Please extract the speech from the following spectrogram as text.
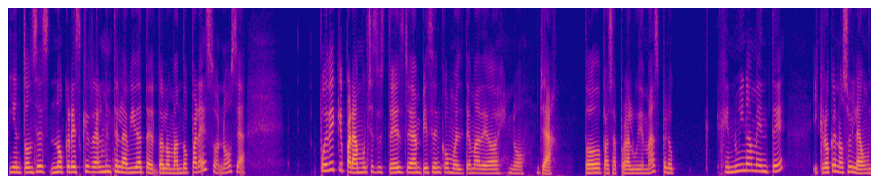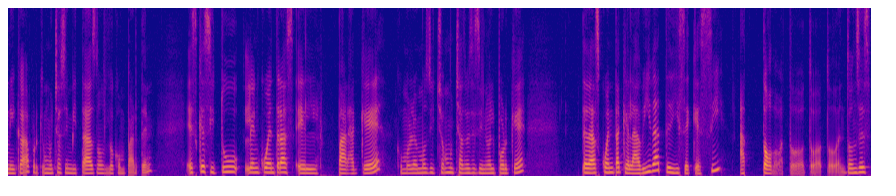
y entonces no crees que realmente la vida te, te, lo mandó para eso, ¿no? O sea, puede que para muchos de ustedes ya empiecen como el tema de, ay, no, ya, todo pasa por algo y demás, pero genuinamente, y creo que no soy la única, porque muchas invitadas nos lo comparten, es que si tú le encuentras el para qué, como lo hemos dicho muchas veces y no el por qué, te das cuenta que la vida te dice que sí a todo, a todo, a todo, a todo. Entonces,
